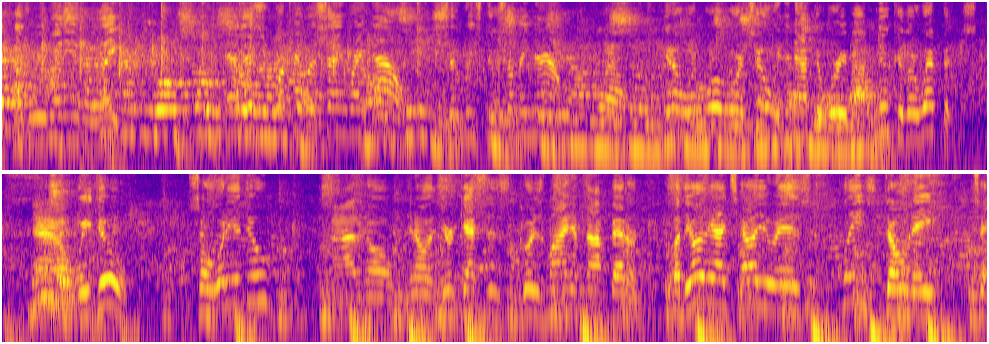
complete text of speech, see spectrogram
because we went in late. And this is what people are saying right now. Should we do something now? Well, you know, in World War II, we didn't have to worry about nuclear weapons. Now we do. So what do you do? I don't know. You know, your guess is as good as mine, if not better. But the only thing I tell you is, please donate to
